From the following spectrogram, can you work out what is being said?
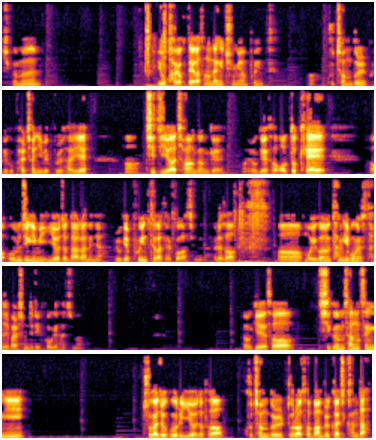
지금은 요 가격대가 상당히 중요한 포인트. 어, 9,000불 그리고 8,200불 사이에 어, 지지와 저항 관계 어, 여기에서 어떻게 어, 움직임이 이어져 나가느냐 이게 포인트가 될 것 같습니다. 그래서 어, 뭐 이거는 단기봉에서 다시 말씀드릴 거긴 하지만. 여기에서 지금 상승이 추가적으로 이어져서 9,000불 뚫어서 만불까지 간다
